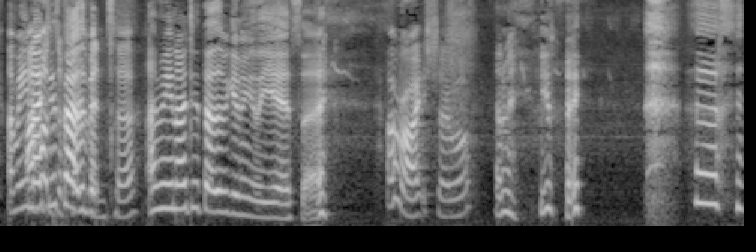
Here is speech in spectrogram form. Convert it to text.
I mean, I hugged did that at the- I mean, I did that at the beginning of the year, so All right, show off. I mean, you know.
